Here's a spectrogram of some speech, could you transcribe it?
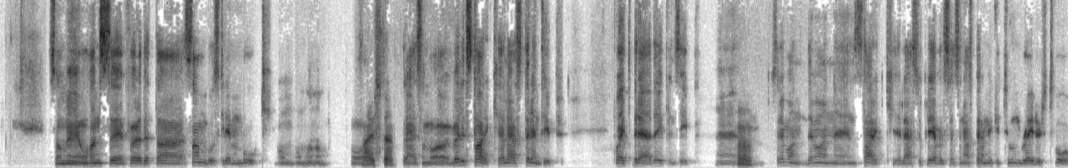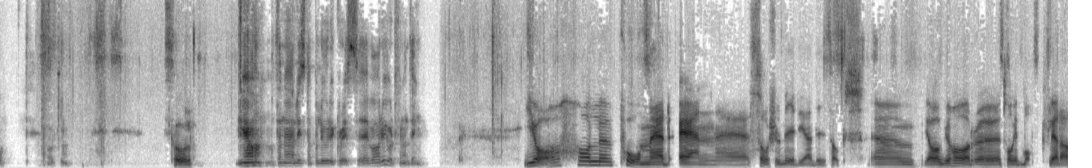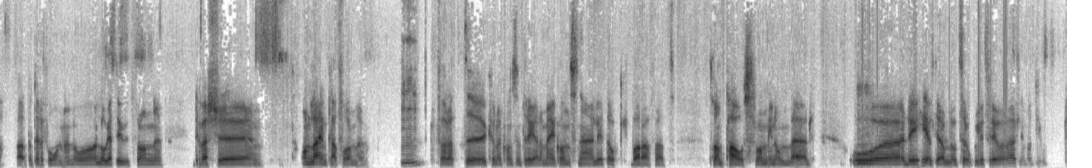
Som, eh, och hans före detta sambo skrev en bok om, om honom. Och, Ja, just det. här som var väldigt stark. Jag läste den typ på ett bräde i princip. Mm. Så det var, en, det var en, en stark läsupplevelse. Sen har jag spelat mycket Tomb Raiders 2 också. Cool. Ja, och sen har jag lyssnat på Ludacris. Vad har du gjort för någonting? Jag håller på med en eh, social media detox. Ehm, jag har eh, tagit bort flera appar på telefonen och loggat ut från diverse eh, onlineplattformar Mm. för att kunna koncentrera mig konstnärligt och bara för att ta en paus från min omvärld. Och det är helt jävla otroligt för jag har verkligen fått gjort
